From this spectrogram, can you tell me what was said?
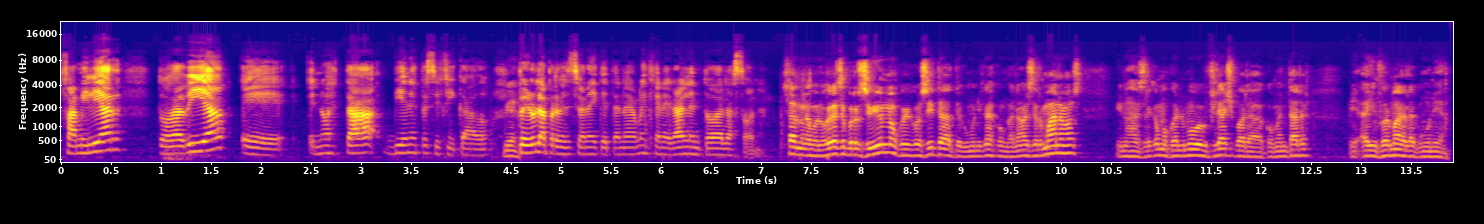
familiar todavía eh, no está bien especificado, pero la prevención hay que tenerla en general en toda la zona. Sandra, bueno, gracias por recibirnos, cualquier cosita te comunicas con Canales Hermanos y nos acercamos con el móvil flash para comentar e informar a la comunidad.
